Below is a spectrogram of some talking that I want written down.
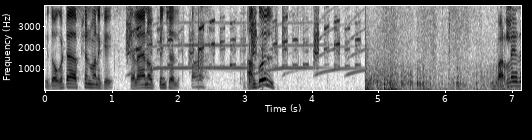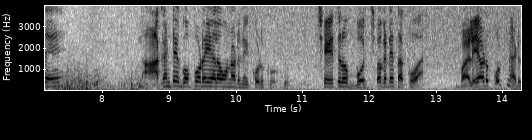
ఇది ఒకటే ఆప్షన్ మనకి ఎలా అయినా ఒప్పించాలి అంకుల్ పర్లేదే నాకంటే గొప్పోడయ్యేలా ఉన్నాడు నీ కొడుకు చేతిలో బొచ్చు ఒకటే తక్కువ బలి అడుక్కుంటున్నాడు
